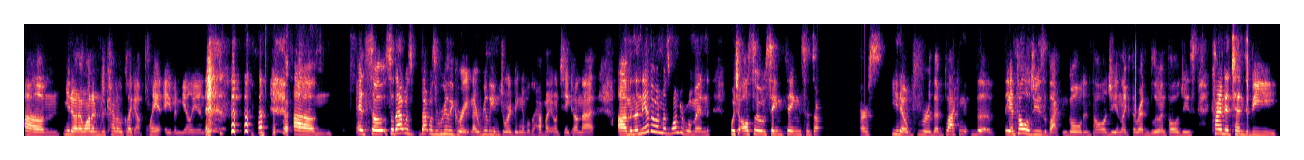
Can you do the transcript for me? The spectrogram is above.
Um you know and i wanted him to kind of look like a plant evangelion. Um and so so that was that was really great and i really enjoyed being able to have my own take on that. Um and then the other one was wonder woman which also same thing since our, our you know for the black and the the anthologies the black and gold anthology and like the red and blue anthologies kind of tend to be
